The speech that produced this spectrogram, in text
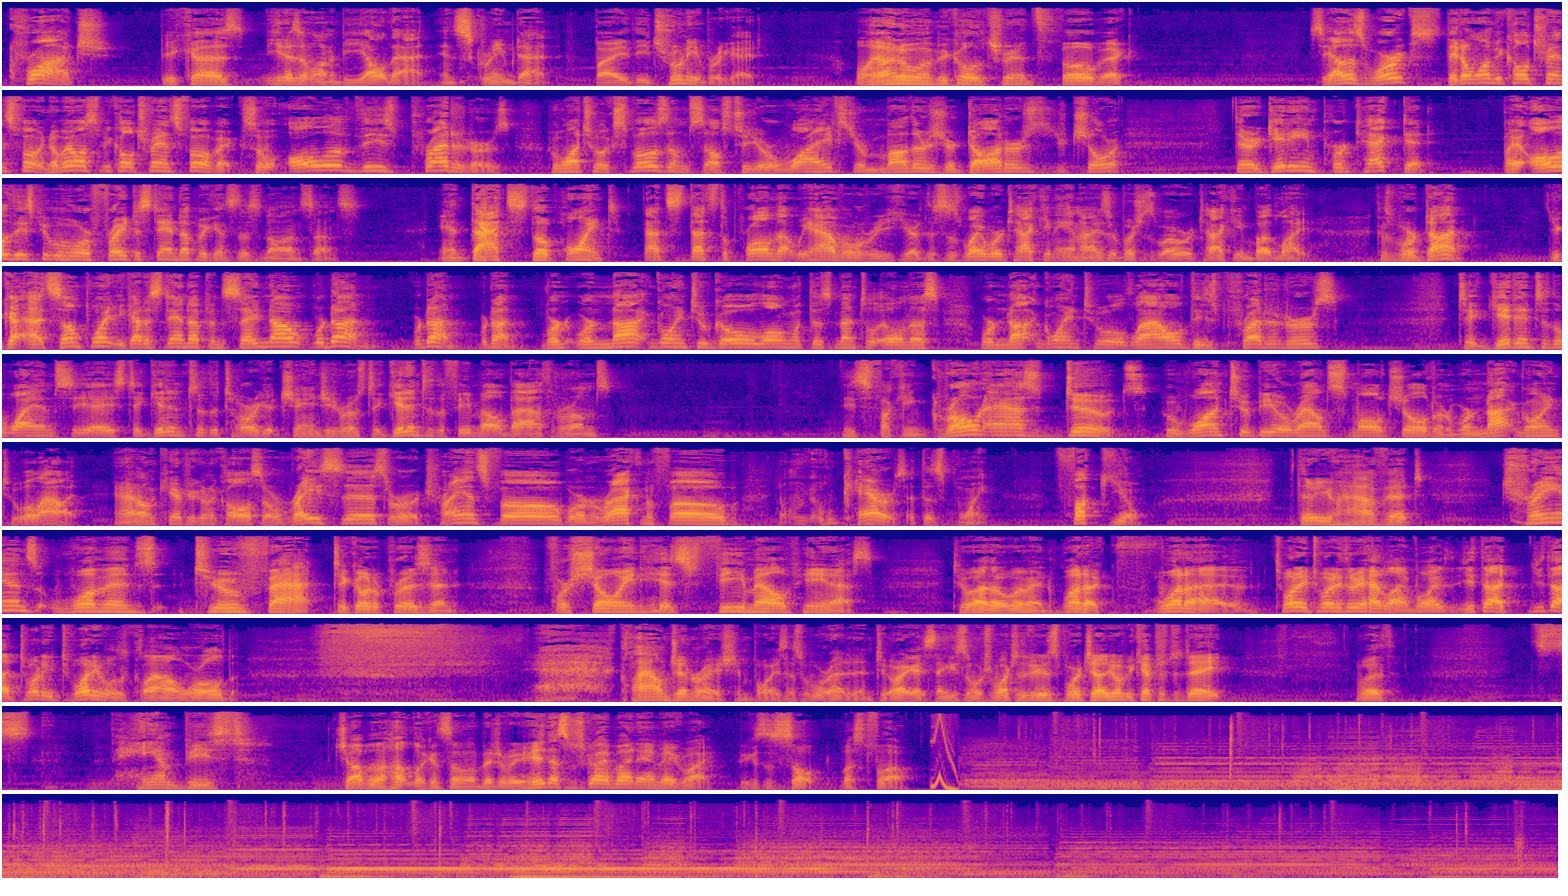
crotch because he doesn't want to be yelled at and screamed at by the Truny Brigade. Well, I don't want to be called transphobic. See how this works? They don't want to be called transphobic. Nobody wants to be called transphobic. So all of these predators who want to expose themselves to your wives, your mothers, your daughters, your children, they're getting protected by all of these people who are afraid to stand up against this nonsense. And that's the point. That's that's the problem that we have over here. This is why we're attacking Anheuser-Busch. This is why we're attacking Bud Light. Because we're done. You got at some point you got to stand up and say, no, we're done. We're done. We're done. We're, we're not going to go along with this mental illness. We're not going to allow these predators to get into the YMCAs, to get into the Target changing rooms, to get into the female bathrooms. These fucking grown ass dudes who want to be around small children. We're not going to allow it. And I don't care if you're going to call us a racist or a transphobe or an arachnophobe. Who cares at this point? Fuck you. There you have it. Trans woman's too fat to go to prison for showing his female penis to other women. What a what a 2023 headline, boys. You thought you thought 2020 was clown world. clown generation, boys. That's what we're headed into. All right, guys. Thank you so much for watching the video support channel. You hope you kept up to date with ham beast Jabba the Hutt looking son of a bitch over here. Hit that subscribe button and make way because the salt must flow.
